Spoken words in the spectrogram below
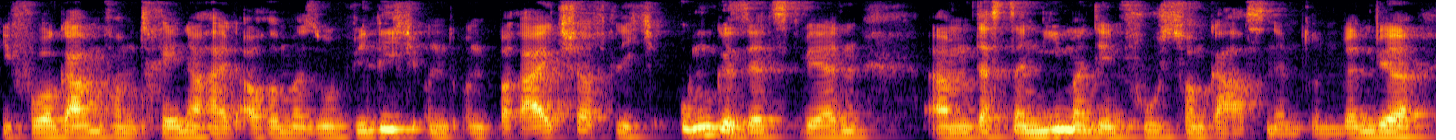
die Vorgaben vom Trainer halt auch immer so willig und, und bereitschaftlich umgesetzt werden, ähm, dass dann niemand den Fuß vom Gas nimmt. Und wenn wir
